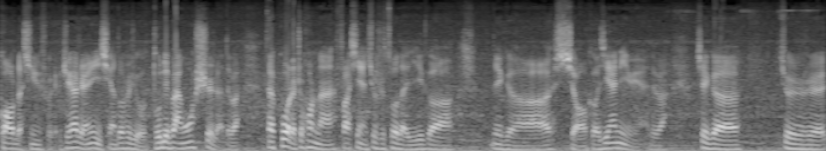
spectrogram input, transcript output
高的薪水。这些人以前都是有独立办公室的，对吧？在过了之后呢，发现就是坐在一个那个小隔间里面，对吧？这个就是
